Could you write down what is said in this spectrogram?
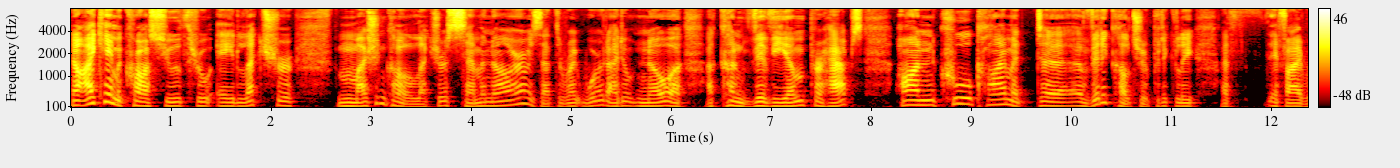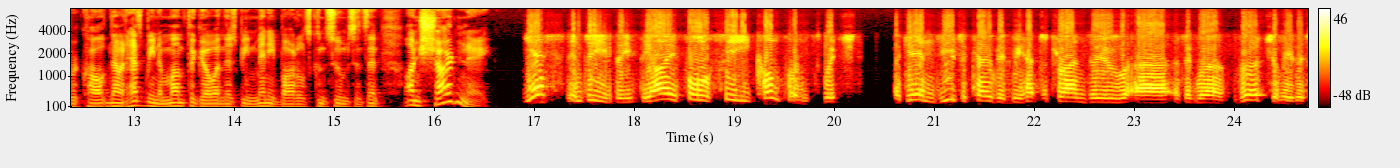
Now, I came across you through a lecture. mm, I shouldn't call it a lecture, a seminar. Is that the right word? I don't know. A, a convivium, perhaps, on cool climate uh, viticulture, particularly, if I recall. Now, it has been a month ago, and there's been many bottles consumed since then, on Chardonnay. Yes, indeed. The, the I4C conference, which, again, due to COVID, we had to try and do, uh, as it were, virtually this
